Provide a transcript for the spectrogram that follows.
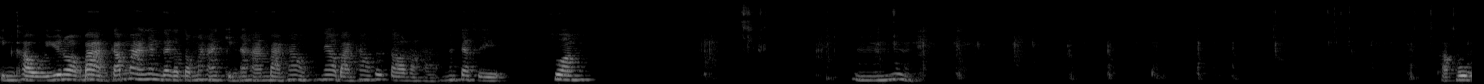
กินเขาวอยู่นอกบ้านกลับมายังได้ก็ต้องมาหากินอาหารบ้านเฮาแนวบ้านเฮาคือเก่าล่ะค่ะ มันจักสิสวง อืม ผักบุ้ง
